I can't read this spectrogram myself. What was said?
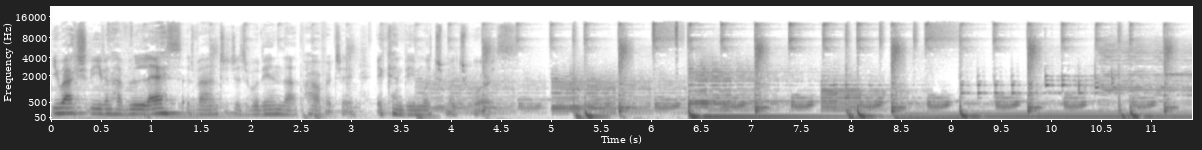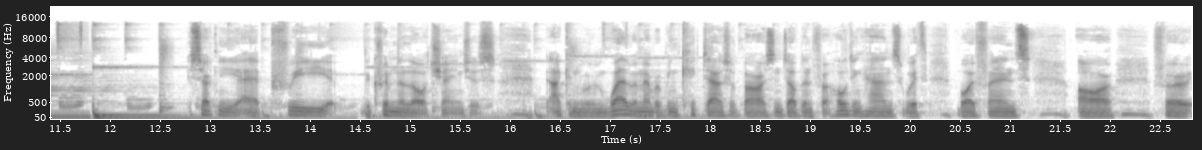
you actually even have less advantages within that poverty. It can be much, much worse. Certainly, uh, pre the criminal law changes. I can well remember being kicked out of bars in Dublin for holding hands with boyfriends or for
